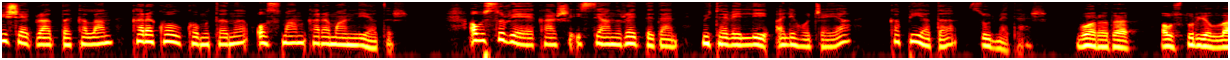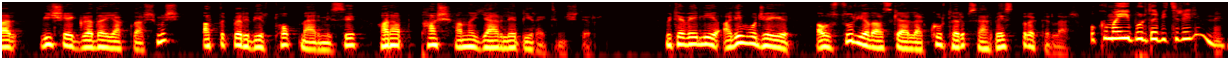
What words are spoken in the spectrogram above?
Vişegrad'da kalan karakol komutanı Osman Karamanliya'dır. Avusturya'ya karşı isyanı reddeden mütevelli Ali Hoca'ya Kapıya'da zulmeder. Bu arada Avusturyalılar Vişegrad'a yaklaşmış, attıkları bir top mermisi harap Taşhan'ı yerle bir etmiştir. Mütevelli Ali Hoca'yı Avusturyalı askerler kurtarıp serbest bırakırlar. Okumayı burada bitirelim mi?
